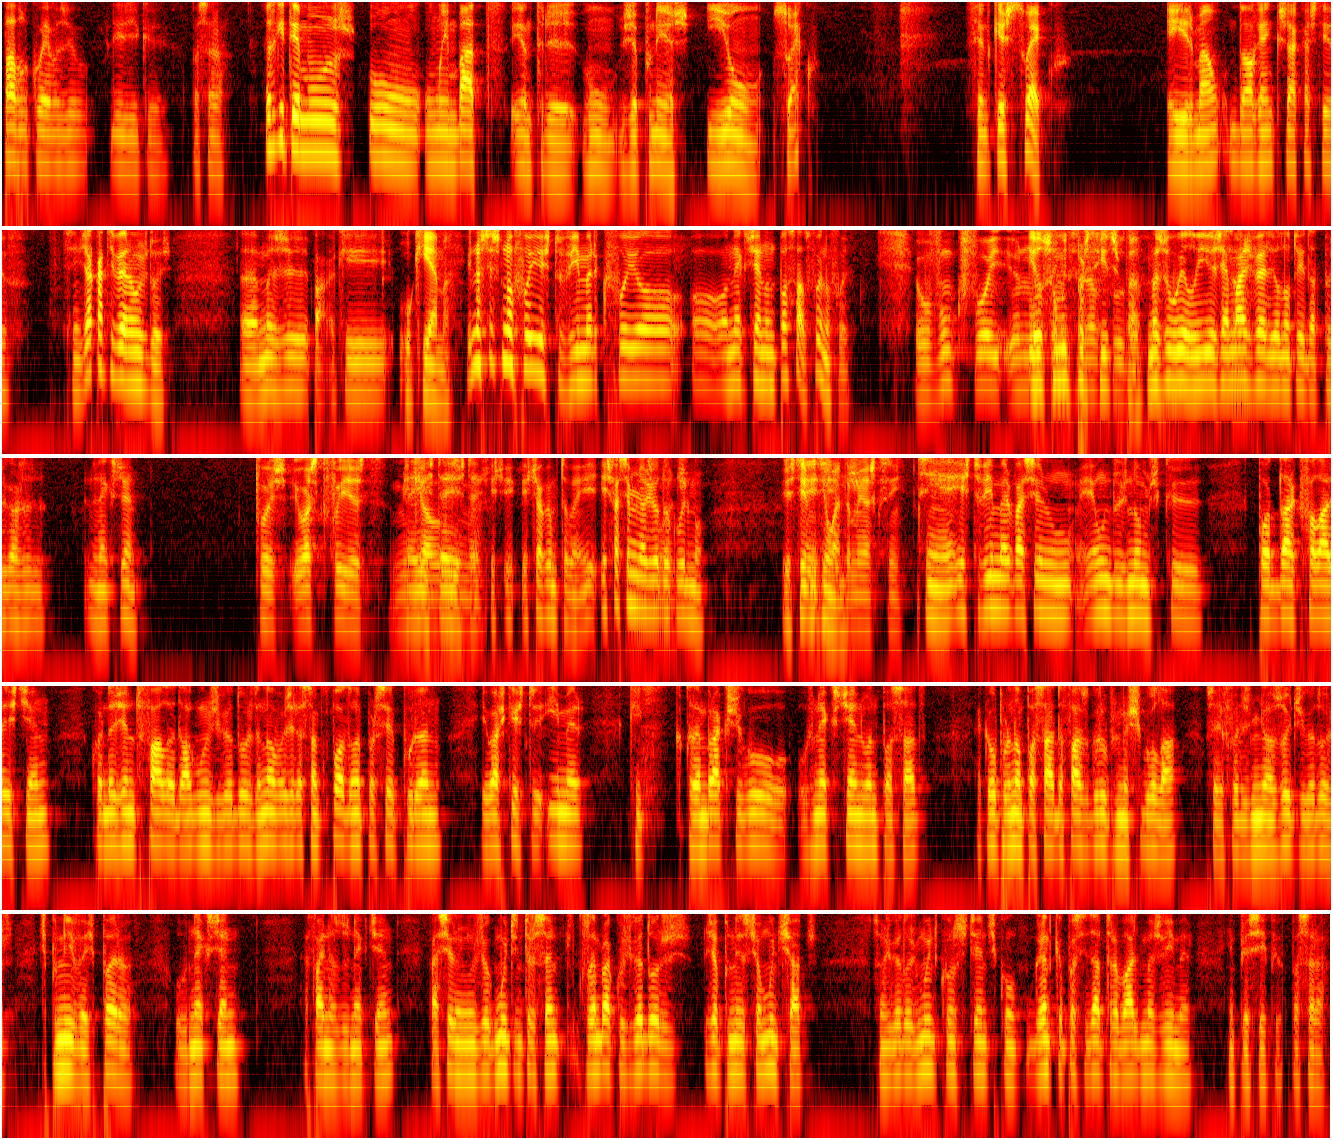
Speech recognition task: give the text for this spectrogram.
Pablo Cuevas eu diria que passará. A seguir temos um, um embate entre um japonês e um sueco. Sendo que este sueco é irmão de alguém que já cá esteve. Sim, já cá tiveram os dois. Ah, mas eh, pá, aqui. O que ama. Eu não sei se não foi este Vimer que foi ao, ao Next Gen ano passado, foi, não foi? Houve um que foi. Eu não Eles são muito parecidos, absoluta. pá. Mas o Elias é São. mais velho, ele não tem idade para jogar do Next Gen. Pois, eu acho que foi este. É Michael este, é este, é este. Este joga muito bem. Este vai ser melhor Muito jogador que o irmão. Este tem Sim, 21 sim, anos. também acho que sim. Sim, é- este Vimer vai ser um, é um dos nomes que pode dar que falar este ano. Quando a gente fala de alguns jogadores da nova geração que podem aparecer por ano, eu acho que este Imer, que, que lembrar que jogou os Next Gen no ano passado, acabou por não passar da fase de grupos, mas chegou lá. Ou seja, foi dos melhores 8 jogadores disponíveis para o Next Gen, a Finals do Next Gen. Vai ser um jogo muito interessante. Lembrar que os jogadores japoneses são muito chatos. São jogadores muito consistentes, com grande capacidade de trabalho, mas Vimer, em princípio, passará.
